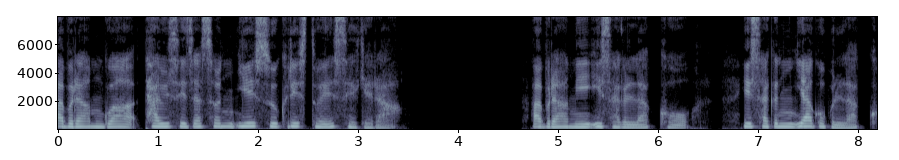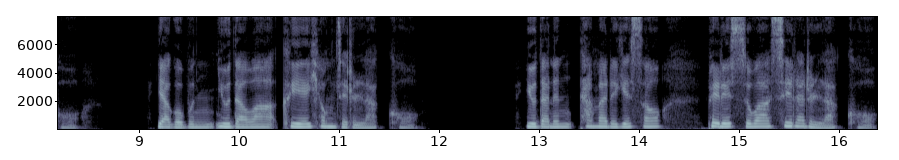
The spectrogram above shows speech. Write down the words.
아브라함과 다윗의 자손 예수 그리스도의 세계라. 아브라함이 이삭을 낳고 이삭은 야곱을 낳고 야곱은 유다와 그의 형제를 낳고 유다는 다말에게서 베레스와 세라를 낳고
